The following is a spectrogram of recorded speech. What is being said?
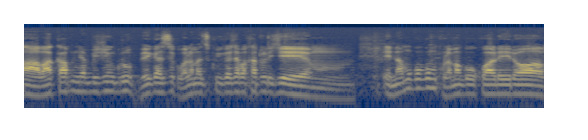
abakampuni ya vision group begaze ku balamazi ku kiga ky'abakatoliki enamugongo mukulama gw'okwaleero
